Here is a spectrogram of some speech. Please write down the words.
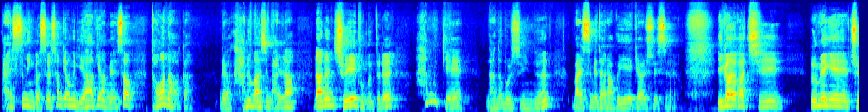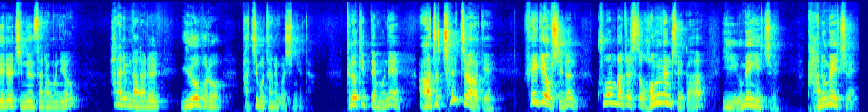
말씀인 것을 성경은 이야기하면서 더 나아가 우리가 가늠하지 말라라는 죄의 부분들을 함께 나눠볼 수 있는 말씀이다라고 얘기할 수 있어요. 이와 같이 음행의 죄를 짓는 사람은요, 하나님 나라를 유업으로 받지 못하는 것입니다. 그렇기 때문에 아주 철저하게 회개 없이는 구원받을 수 없는 죄가 이 음행의 죄, 간음의 죄,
